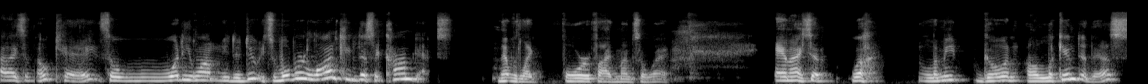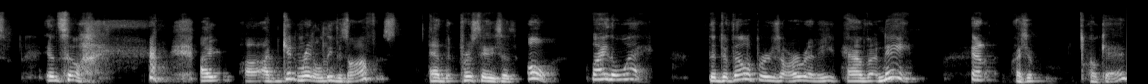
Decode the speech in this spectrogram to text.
And I said, okay, so what do you want me to do? He said, well, we're launching this at Comdex. that was like four or five months away. And I said, well, let me go and I'll look into this. And so I, uh, I'm getting ready to leave his office. And the first thing he says, oh, by the way, the developers already have a name. And I said, okay,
